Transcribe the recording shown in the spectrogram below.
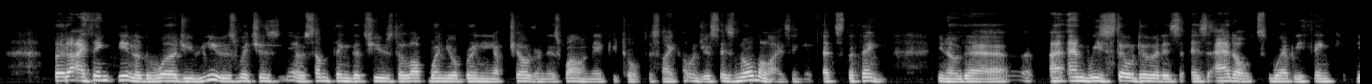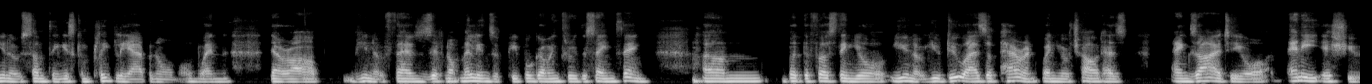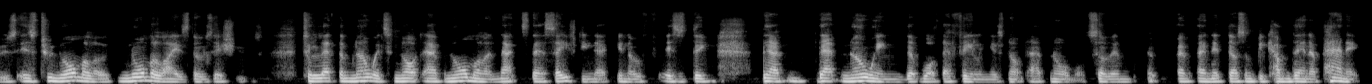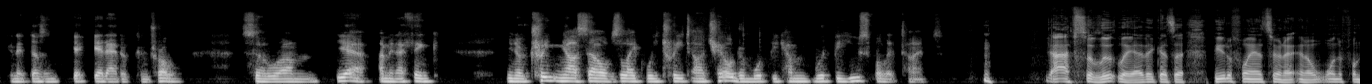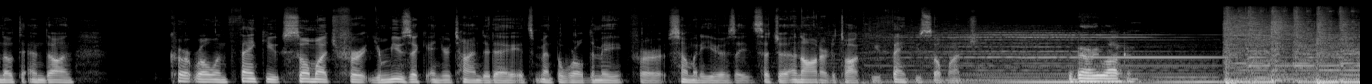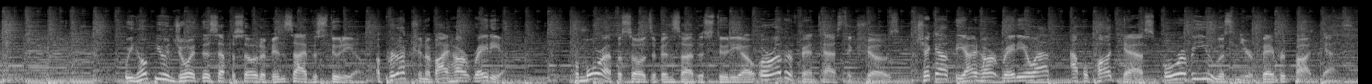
But I think, you know, the word you use, which is, you know, something that's used a lot when you're bringing up children as well. And if you talk to psychologists, is normalizing it. That's the thing. You know, there, and we still do it as, as adults where we think, you know, something is completely abnormal when there are you know thousands if not millions of people going through the same thing um, but the first thing you're you know you do as a parent when your child has anxiety or any issues is to normal, normalize those issues, to let them know it's not abnormal and that's their safety net, you know, is the, that, that knowing that what they're feeling is not abnormal. So then, and it doesn't become then a panic and it doesn't get, get out of control. So, um, yeah, I mean, I think, you know, treating ourselves like we treat our children would become, would be useful at times. Absolutely. I think that's a beautiful answer and a, and a, wonderful note to end on. Curt Roland, thank you so much for your music and your time today. It's meant the world to me for so many years. It's such a, an honor to talk to you. Thank you so much. You're very welcome. We hope you enjoyed this episode of Inside the Studio, a production of iHeartRadio. For more episodes of Inside the Studio or other fantastic shows, check out the iHeartRadio app, Apple Podcasts, or wherever you listen to your favorite podcasts.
